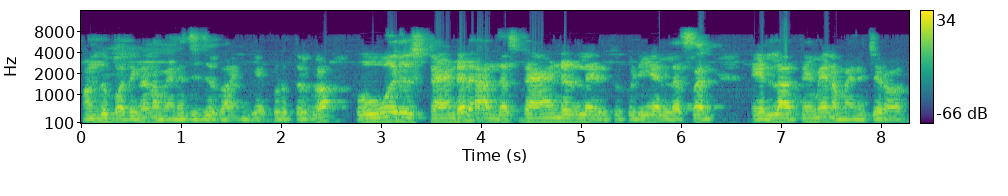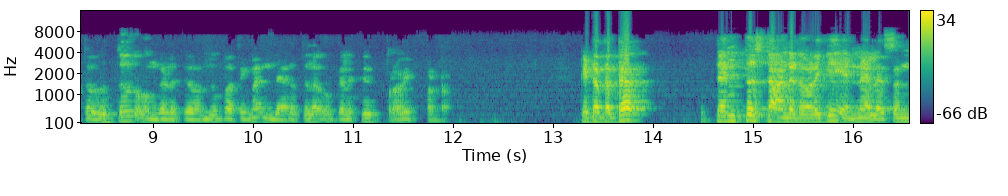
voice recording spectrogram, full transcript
வந்து பார்த்தீங்கன்னா நம்ம என்ன செஞ்சுருக்கோம் இங்கே கொடுத்துருக்கோம் ஒவ்வொரு ஸ்டாண்டர்ட் அந்த ஸ்டாண்டர்டில் இருக்கக்கூடிய லெசன் எல்லாத்தையுமே நம்ம நினைச்சிடறோம் தொகுத்து உங்களுக்கு வந்து பார்த்தீங்கன்னா இந்த இடத்துல உங்களுக்கு ப்ரொவைட் பண்ணுறோம் கிட்டத்தட்ட டென்த்து ஸ்டாண்டர்ட் வரைக்கும் என்ன லெசன்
